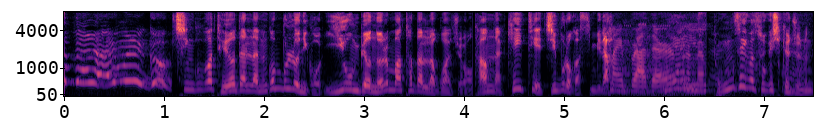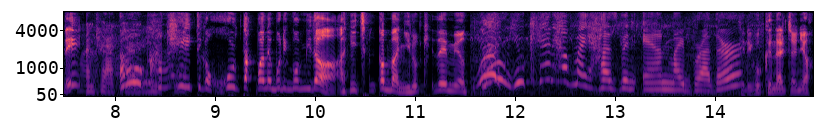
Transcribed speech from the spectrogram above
about it, I'm gonna go. 친구가 되어달라는 건 물론이고 이혼 변호를 맡아달라고 하죠. 다음날 케이트의 집으로 갔습니다. My brother, remember? 동생을 소개시켜주는데 Contractor. 케이트가 홀딱 반해버린 겁니다. 아니 잠깐만 이렇게 되면 No, you can't have my husband and my brother. 그리고 그날 저녁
